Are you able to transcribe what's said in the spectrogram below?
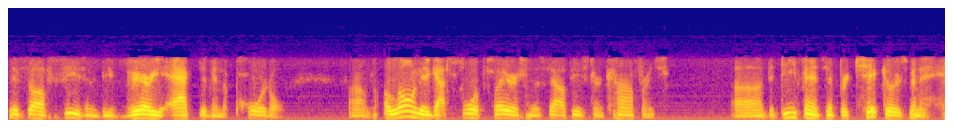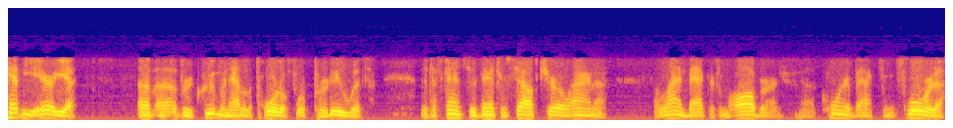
this off season be very active in the portal. Um, alone, they got four players from the Southeastern Conference. Uh, the defense, in particular, has been a heavy area of, of recruitment out of the portal for Purdue with the defensive end from South Carolina, a linebacker from Auburn, a cornerback from Florida,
